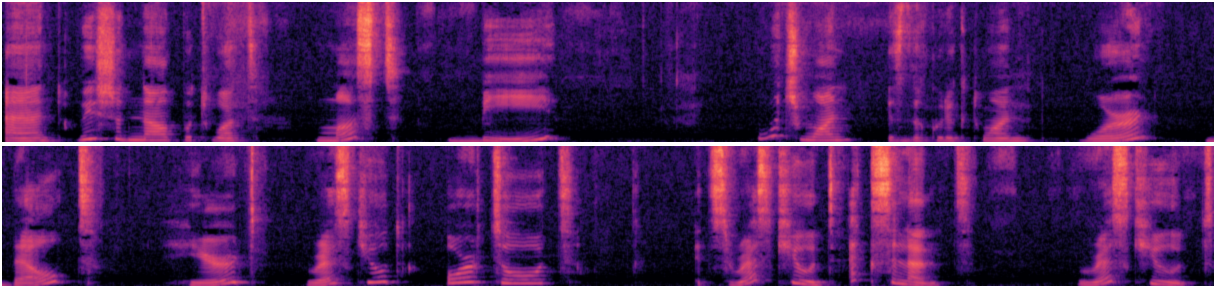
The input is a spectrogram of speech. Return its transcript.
and we should now put what must be. Which one is the correct one? Worn, belt, heard, rescued, or taught? It's rescued. Excellent. Rescued.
